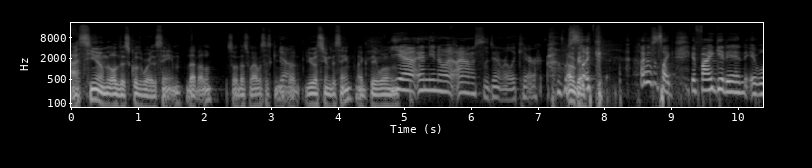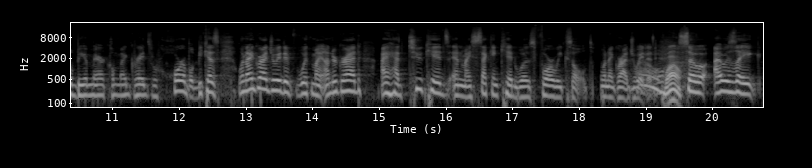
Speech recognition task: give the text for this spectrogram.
I assumed all the schools were the same level. So that's why I was asking Yeah. you. But you assume the same, like they were. Yeah, and you know? I honestly didn't really care. I was Okay. like, I was like, if I get in, it will be a miracle. My grades were horrible because when I graduated with my undergrad, I had two kids, and my second kid was four weeks old when I graduated. Wow. So I was like,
